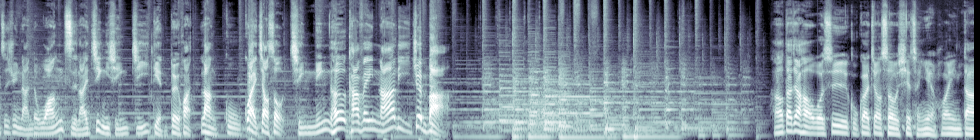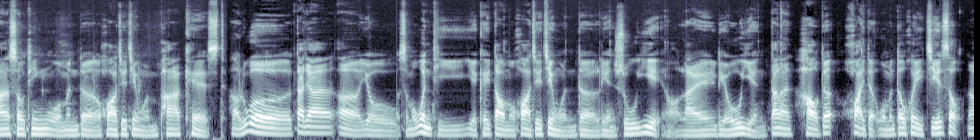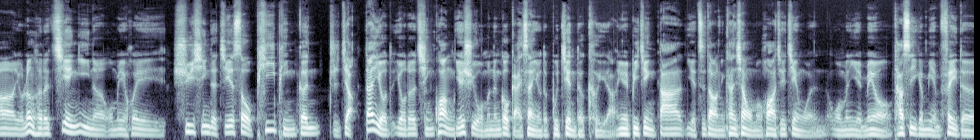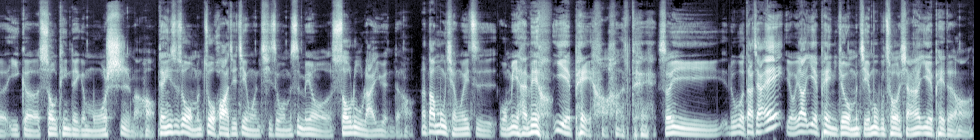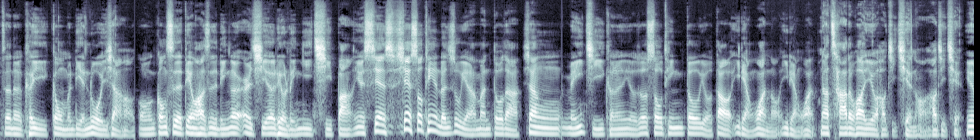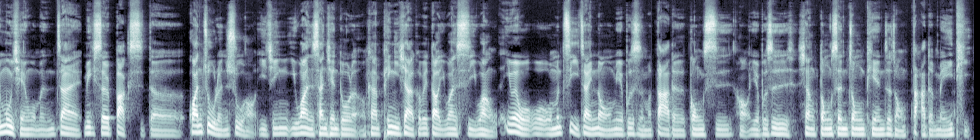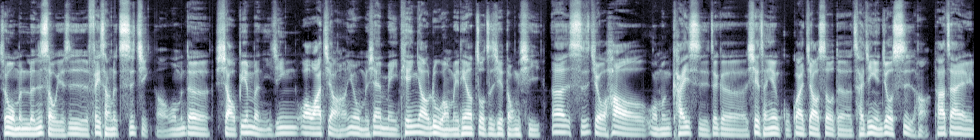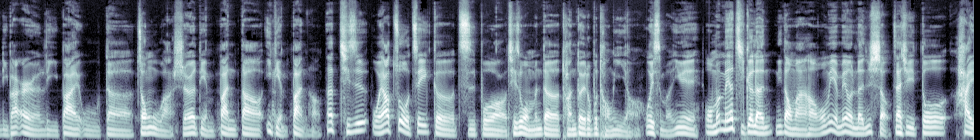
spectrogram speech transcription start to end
资讯栏的网址来进行几点兑换，让古怪教授请您喝咖啡拿礼券吧。好，大家好，我是古怪教授谢承彦，欢迎大家收听我们的华尔街见闻 Podcast。好，如果大家呃有什么问题，也可以到我们华尔街见闻的脸书页哦来留言。当然，好的。坏的，我们都会接受。那有任何的建议呢，我们也会虚心的接受批评跟指教。但有有的情况，也许我们能够改善，有的不见得可以啦。因为毕竟大家也知道，你看像我们华尔街见闻，我们也没有，它是一个免费的一个收听的一个模式嘛，哈。等于是说，我们做华尔街见闻，其实我们是没有收入来源的，哈。那到目前为止，我们也还没有业配，哈。对，所以如果大家哎有要业配，你觉得我们节目不错？错，想要叶配的哈，真的可以跟我们联络一下哈。我们公司的电话是零二二七二六零一七八，因为现在现在收听的人数也还蛮多的啊，像每一集可能有时候收听都有到一两万哦，一两万，那差的话也有好几千哈，好几千。因为目前我们在 Mixer Box 的关注人数哦，已经一万三千多了，我看拼一下可不可以到一万四、一万五？因为我我我们自己在弄，我们也不是什么大的公司哦，也不是像东升中天这种大的。媒体，所以我们人手也是非常的吃紧哦。我们的小编们已经哇哇叫哈，因为我们现在每天要录哦，每天要做这些东西。那十九号我们开始这个谢承彦古怪教授的财经研究室哈，他在礼拜二、礼拜五的中午啊，十二点半到一点半哈。那其实我要做这个直播哦，其实我们的团队都不同意哦。为什么？因为我们没有几个人，你懂吗？哈，我们也没有人手再去多害。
